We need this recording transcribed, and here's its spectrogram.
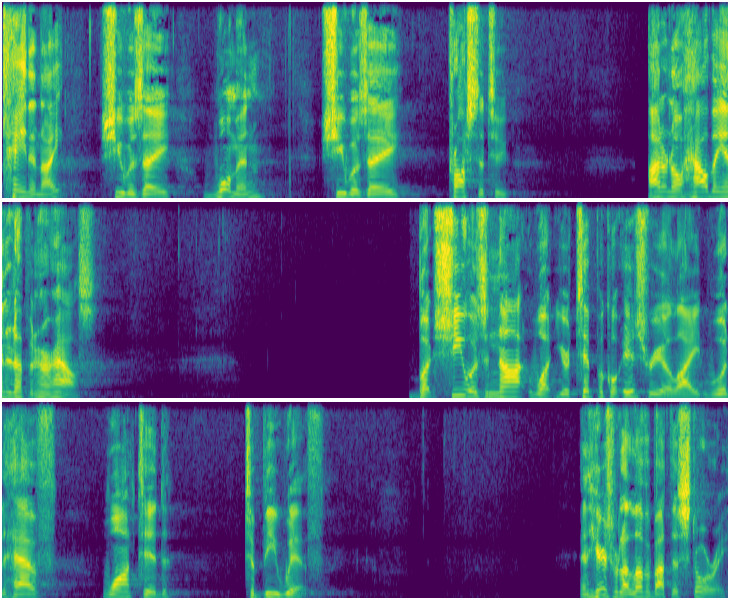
Canaanite, she was a woman, she was a prostitute. I don't know how they ended up in her house. But she was not what your typical Israelite would have wanted to be with. And here's what I love about this story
